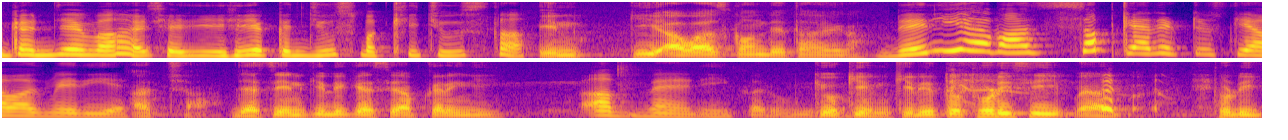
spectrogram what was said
गंजे महाशय जी ये कंजूस मक्खी चूस था। इनकी आवाज़ कौन देता होगा मेरी आवाज़ सब कैरेक्टर्स की आवाज़ मेरी है। अच्छा जैसे इनके लिए कैसे आप करेंगी? अब मैं नहीं करूँगी। क्योंकि इनके लिए तो थोड़ी सी थोड़ी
